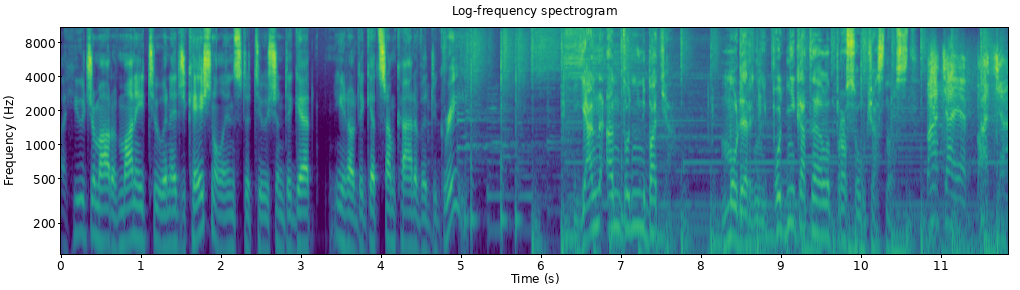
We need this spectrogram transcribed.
a huge amount of money to an educational institution to get, you know, to get some kind of a degree. Jan Antonín Baťa, moderní podnikatel pro současnost. Baťa je Baťa.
